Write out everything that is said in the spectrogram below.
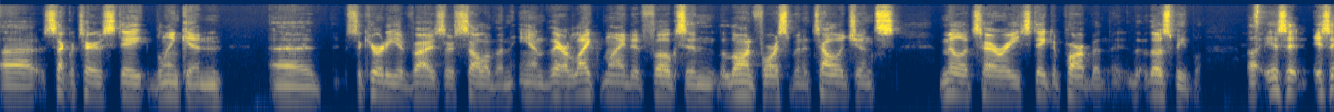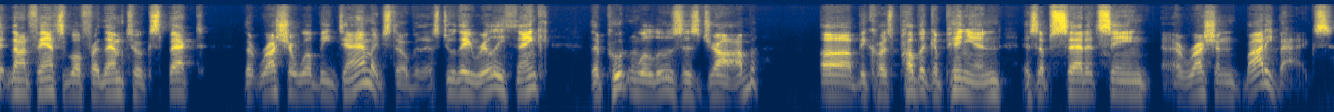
uh, Secretary of State Blinken, uh, Security Advisor Sullivan, and their like minded folks in the law enforcement, intelligence, military, State Department, those people. Uh, is it is it not fanciful for them to expect that Russia will be damaged over this? Do they really think that Putin will lose his job? Uh, because public opinion is upset at seeing uh, Russian body bags.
